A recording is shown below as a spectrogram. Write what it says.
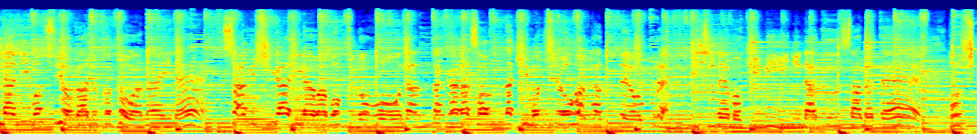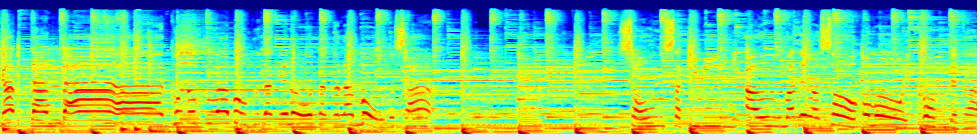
何も強がることはないね。寂しがり屋は僕の方なんだからそんな気持ちを分かっておくれ。いつでも君に慰めて欲しかったんだ。孤独は僕だけのお宝物さ。そうさ君に会うまではそう思い込んでた。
